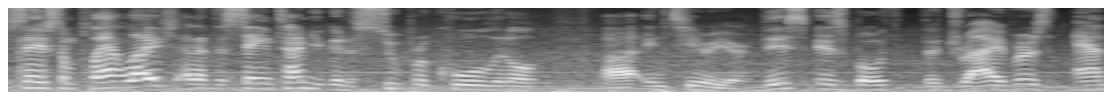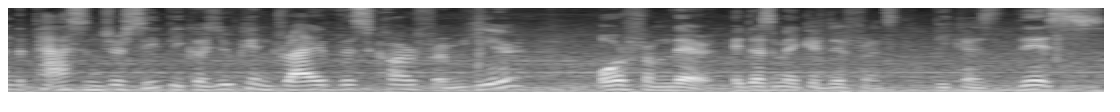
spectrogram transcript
save some plant lives and at the same time you get a super cool little uh, interior. This is both the driver's and the passenger seat because you can drive this car from here or from there. It doesn't make a difference because this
